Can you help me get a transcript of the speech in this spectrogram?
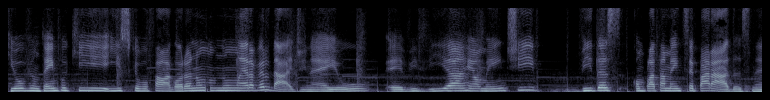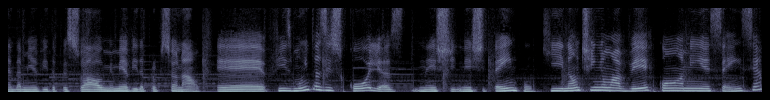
que houve um tempo que isso que eu vou falar agora não, não era verdade, né? Eu é, vivia realmente vidas completamente separadas, né, da minha vida pessoal e minha vida profissional. É, fiz muitas escolhas neste, neste tempo que não tinham a ver com a minha essência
